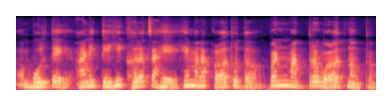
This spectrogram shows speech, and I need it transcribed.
बोलते आणि तेही खरंच आहे हे मला कळत होतं पण मात्र वळत नव्हतं.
